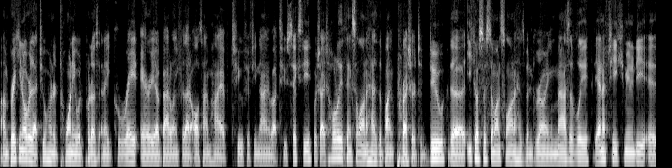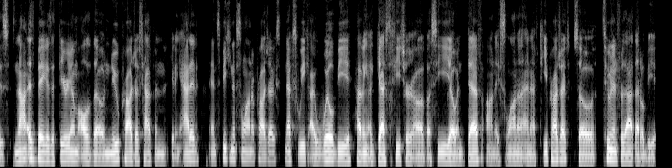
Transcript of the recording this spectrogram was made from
um, breaking over that 220 would put us in a great area battling for that all time high of 259, about 260, which I totally think Solana has the buying pressure to do. The ecosystem on Solana has been growing massively. The NFT community is not as big as Ethereum, although new projects have been getting added. And speaking of Solana projects, next week I will be having a guest feature of a CEO and dev on a Solana NFT project. So tune in for that. That'll be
